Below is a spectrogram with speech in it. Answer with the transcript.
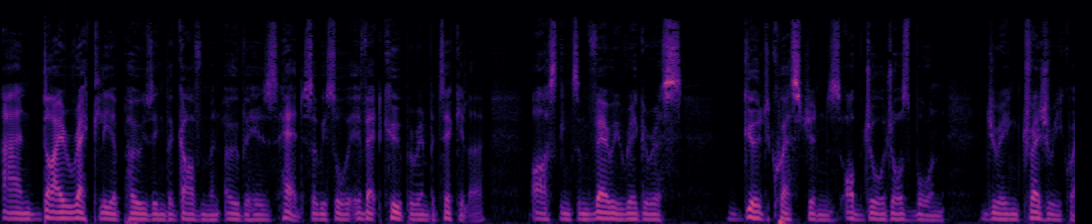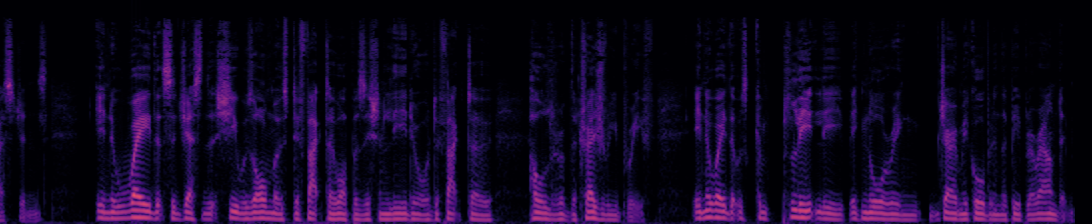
and directly opposing the government over his head. So we saw Yvette Cooper in particular asking some very rigorous, good questions of George Osborne during Treasury questions in a way that suggested that she was almost de facto opposition leader or de facto holder of the Treasury brief, in a way that was completely ignoring Jeremy Corbyn and the people around him.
